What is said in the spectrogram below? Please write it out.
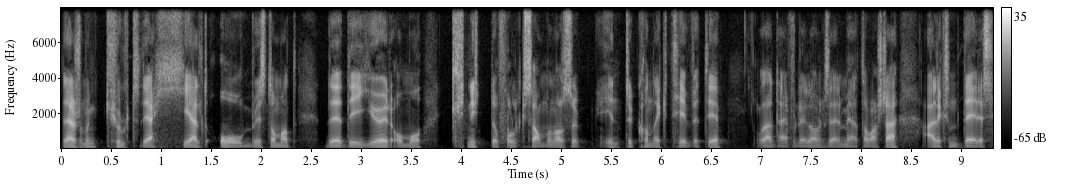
det er som en kult. De er helt overbevist om at det de gjør om å knytte folk sammen, altså interconnectivity, og det er derfor de lanserer metaverset, er liksom deres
